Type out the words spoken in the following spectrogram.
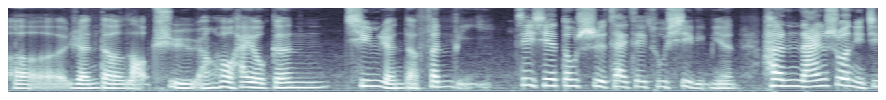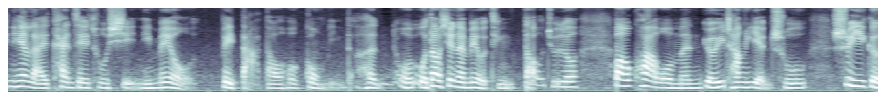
呃人的老去，然后还有跟亲人的分离。这些都是在这出戏里面很难说。你今天来看这出戏，你没有被打到或共鸣的，很我我到现在没有听到。就是说，包括我们有一场演出，是一个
